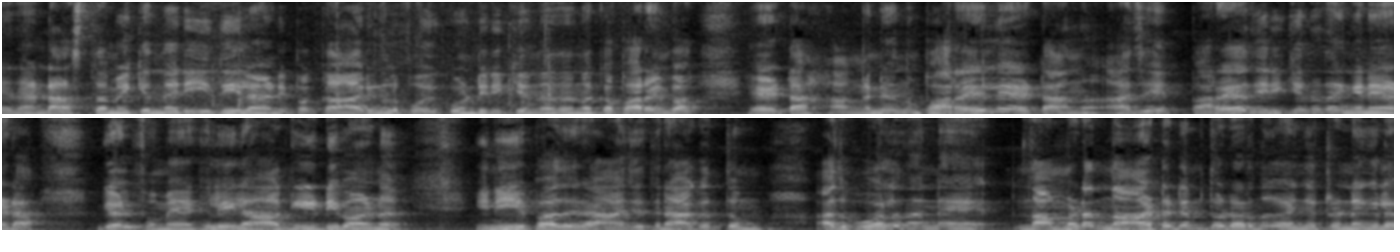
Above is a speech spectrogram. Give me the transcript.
ഏതാണ്ട് അസ്തമിക്കുന്ന രീതിയിലാണ് ഇപ്പോൾ കാര്യങ്ങൾ പോയിക്കൊണ്ടിരിക്കുന്നത് എന്നൊക്കെ പറയുമ്പോൾ ഏട്ടാ അങ്ങനെയൊന്നും പറയല്ലേ ഏട്ടാ എന്ന്? അജയ് പറയാതിരിക്കുന്നത് എങ്ങനെയാടാ? ഗൾഫ് മേഖലയിൽ ആകെ ഇടിവാണ്. ഇനിയിപ്പോൾ അത് രാജ്യത്തിനകത്തും അതുപോലെ തന്നെ നമ്മുടെ നാട്ടിലും തുടർന്ന് കഴിഞ്ഞിട്ടുണ്ടെങ്കിൽ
